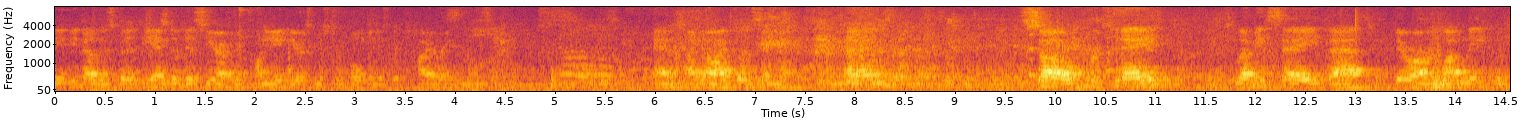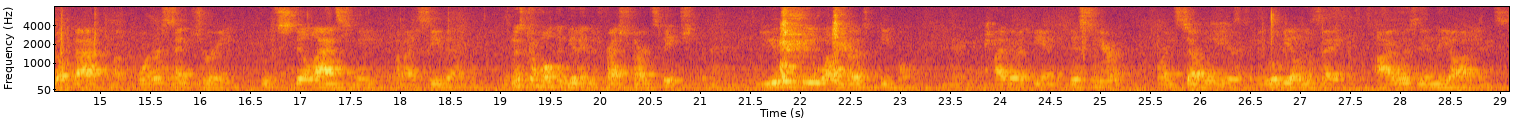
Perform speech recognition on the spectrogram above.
many of you know this, but at the end of this year, after 28 years, Mr. Holden is retiring from. And I know, I feel the same way. And so for today, let me say that there are alumni who go back a quarter century who still ask me when I see them, is Mr. Holden giving the Fresh Start speech? You will be one of those people, either at the end of this year or in several years, and you will be able to say, I was in the audience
